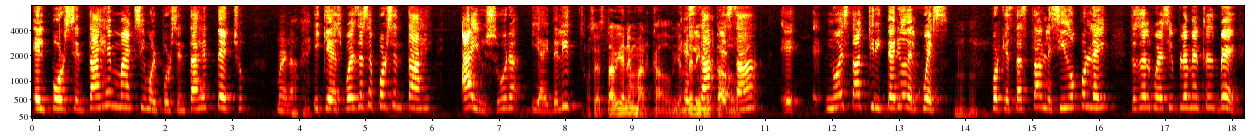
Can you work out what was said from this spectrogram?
el porcentaje máximo, el porcentaje techo y que después de ese porcentaje hay usura y hay delito. O sea, está bien enmarcado, bien delimitado. Está, eh, eh, no está al criterio del juez, porque está establecido por ley. Entonces el juez simplemente ve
